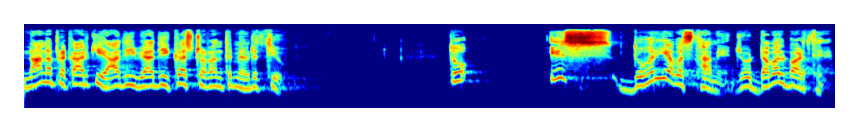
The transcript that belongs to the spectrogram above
नाना प्रकार की आदि व्याधि, कष्ट और अंत में मृत्यु। तो इस दोहरी अवस्था में जो डबल बर्थ है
